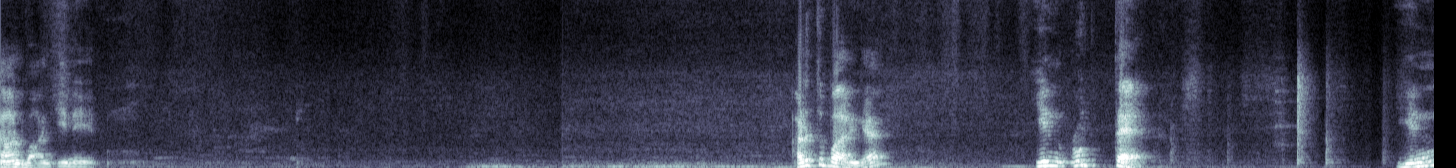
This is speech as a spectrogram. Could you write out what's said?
நான் வாங்கினேன். அடுத்து பாருங்க. இன் உத்த இன்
